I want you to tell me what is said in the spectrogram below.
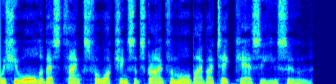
wish you all the best thanks for watching subscribe for more bye bye take care see you soon.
